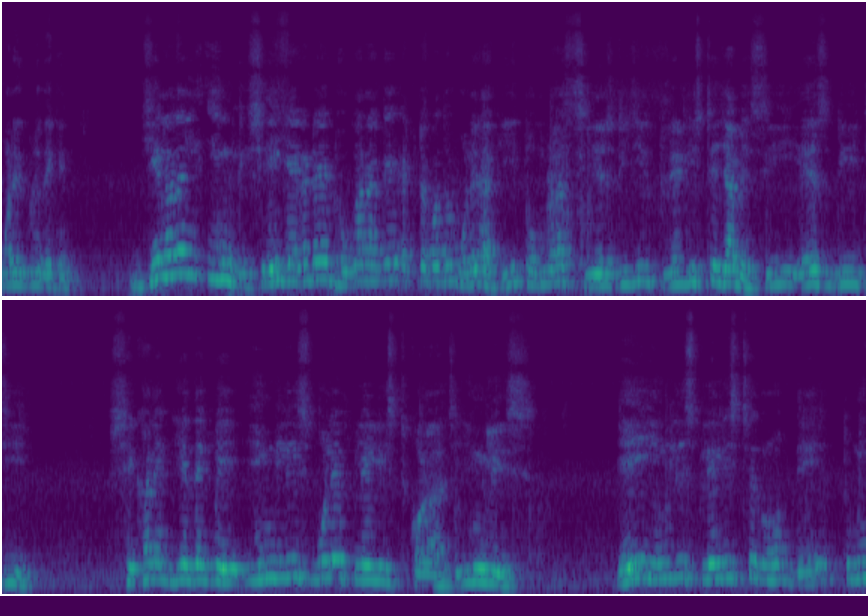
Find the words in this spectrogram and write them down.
পরেরগুলো দেখে নিই জেনারেল ইংলিশ এই জায়গাটায় ঢোকার আগে একটা কথা বলে রাখি, তোমরা সিএসডিজির প্লে লিস্টে যাবে সিএসডিজি সেখানে গিয়ে দেখবে ইংলিশ বলে প্লে লিস্ট করা আছে, ইংলিশ। এই ইংলিশ প্লে লিস্টের মধ্যে তুমি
